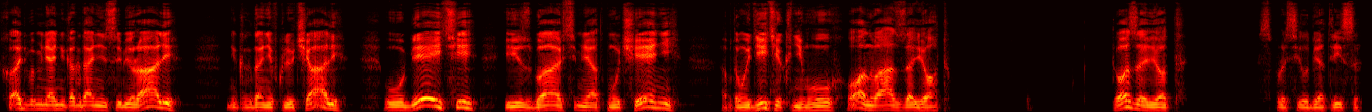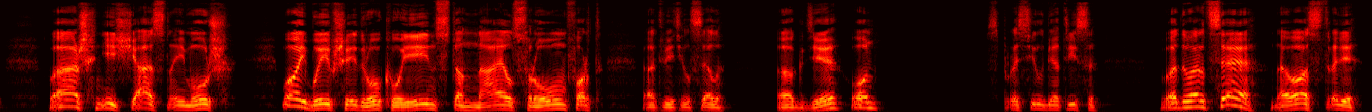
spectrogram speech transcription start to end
хоть бы меня никогда не собирали, никогда не включали. Убейте и избавьте меня от мучений, а потом идите к нему, он вас зовет». «Кто зовет?» — спросила Беатриса. «Ваш несчастный муж, мой бывший друг Уинстон Найлс Румфорд». — ответил Села. — А где он? — спросил Беатриса. — Во дворце, на острове.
